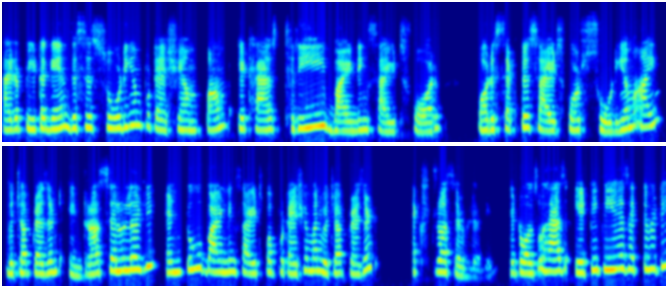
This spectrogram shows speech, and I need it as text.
I repeat again, this is sodium potassium pump. It has three binding sites for or receptor sites for sodium ion which are present intracellularly and two binding sites for potassium ion which are present extracellularly. It also has ATPase activity,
